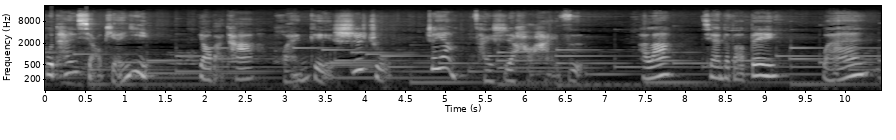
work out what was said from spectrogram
不贪小便宜，要把它还给失主，这样才是好孩子。好啦，亲爱的宝贝，晚安。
